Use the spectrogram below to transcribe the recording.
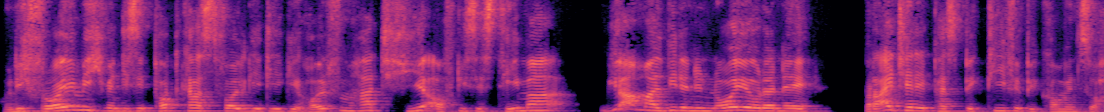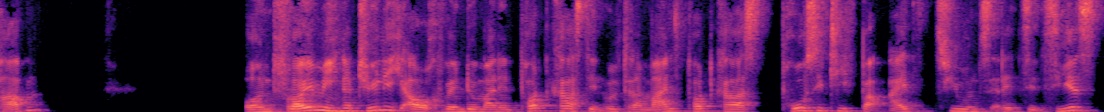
Und ich freue mich, wenn diese Podcast-Folge dir geholfen hat, hier auf dieses Thema ja mal wieder eine neue oder eine breitere Perspektive bekommen zu haben. Und freue mich natürlich auch, wenn du meinen Podcast, den Ultramind Podcast, positiv bei iTunes rezensierst.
